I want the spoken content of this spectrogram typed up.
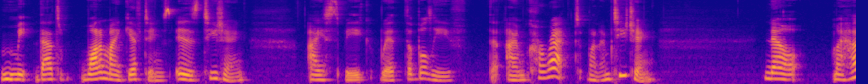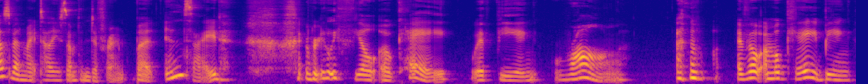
me, that's one of my giftings is teaching. I speak with the belief that I'm correct when I'm teaching. Now, my husband might tell you something different, but inside, I really feel okay with being wrong. I feel I'm okay being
